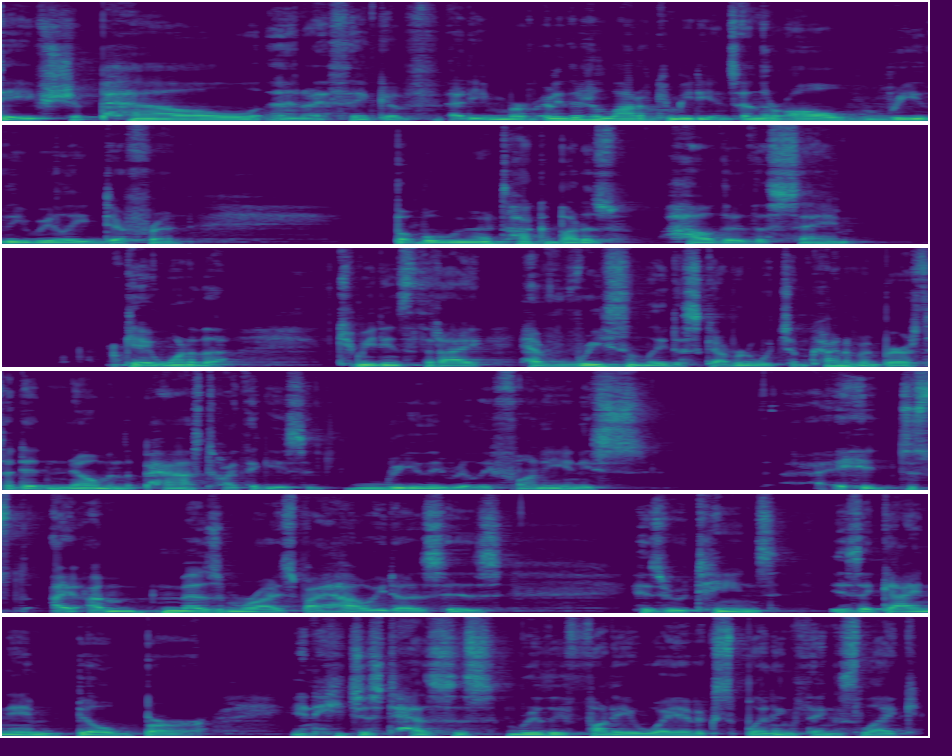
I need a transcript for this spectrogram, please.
Dave Chappelle, and I think of Eddie Murphy. I mean, there's a lot of comedians, and they're all really, really different. But what we want to talk about is how they're the same. Okay, one of the comedians that I have recently discovered, which I'm kind of embarrassed I didn't know him in the past, who I think he's really, really funny, and he's he just I, I'm mesmerized by how he does his his routines. Is a guy named Bill Burr, and he just has this really funny way of explaining things. Like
